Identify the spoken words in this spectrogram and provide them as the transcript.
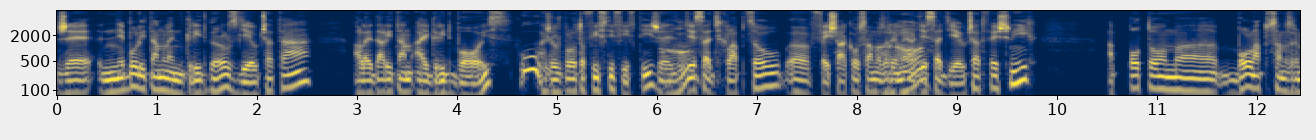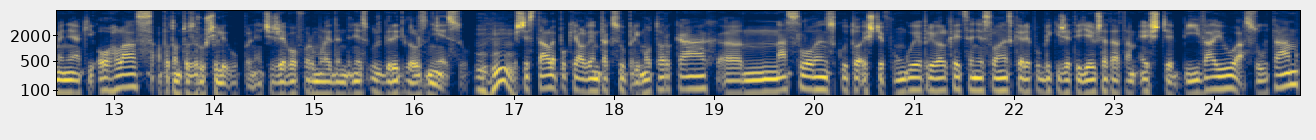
že neboli tam len grid girls, dievčatá, ale dali tam aj Grid Boys uh. a že už bolo to 50-50, že uh-huh. 10 chlapcov, e, fešákov samozrejme uh-huh. a 10 dievčat fešných a potom e, bol na to samozrejme nejaký ohlas a potom to zrušili úplne. Čiže vo Formule 1 dnes už grid girls nie sú. Uh-huh. Ešte stále, pokiaľ viem, tak sú pri motorkách. E, na Slovensku to ešte funguje pri veľkej cene Slovenskej republiky, že tie dievčatá tam ešte bývajú a sú tam,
